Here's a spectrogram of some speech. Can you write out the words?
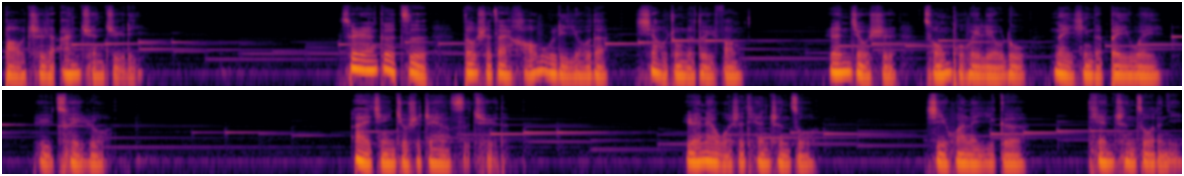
保持着安全距离。虽然各自都是在毫无理由的效忠着对方，仍旧是从不会流露内心的卑微。与脆弱，爱情就是这样死去的。原谅我是天秤座，喜欢了一个天秤座的你，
